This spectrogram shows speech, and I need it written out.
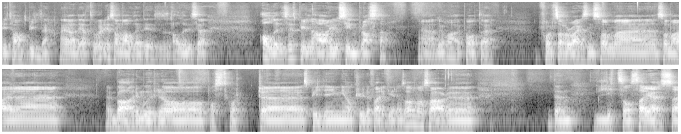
litt annet bilde. Jeg, jeg tror liksom alle disse, alle, disse, alle disse spillene har jo sin plass. da. Eh, Du har på en måte Forza Horizon som, eh, som er eh, bare moro og postkortspilling og kule farger og sånn. Og så har du den litt sånn seriøse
